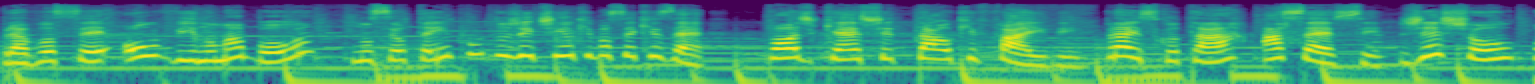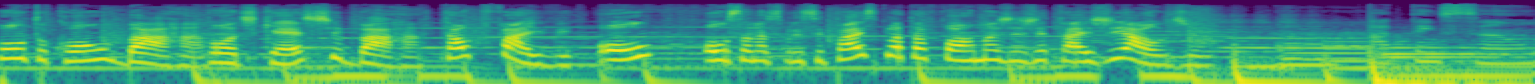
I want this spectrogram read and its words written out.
para você ouvir numa boa, no seu tempo, do jeitinho que você quiser podcast Talk 5. Para escutar, acesse gshow.com/podcast/talk5 ou ouça nas principais plataformas digitais de áudio. Atenção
